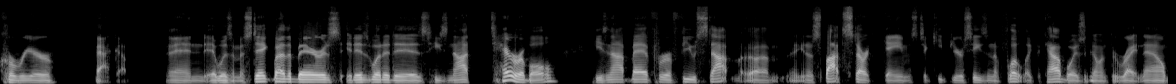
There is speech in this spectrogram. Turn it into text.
career backup, and it was a mistake by the Bears. It is what it is. He's not terrible. He's not bad for a few stop, um, you know, spot start games to keep your season afloat, like the Cowboys are going through right now.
